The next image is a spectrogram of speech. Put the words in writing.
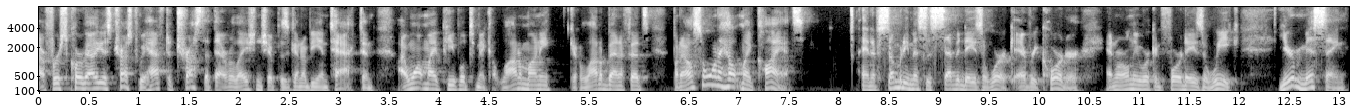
our first core value is trust we have to trust that that relationship is going to be intact and i want my people to make a lot of money get a lot of benefits but i also want to help my clients and if somebody misses seven days of work every quarter and we're only working four days a week, you're missing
